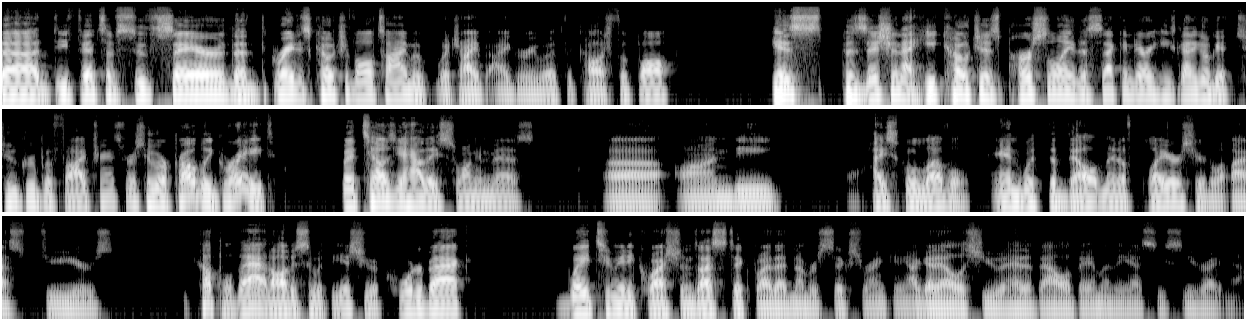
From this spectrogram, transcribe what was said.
the defensive soothsayer, the greatest coach of all time, which I, I agree with, the college football. His position that he coaches personally, the secondary, he's got to go get two group of five transfers who are probably great, but it tells you how they swung and missed uh, on the high school level and with development of players here the last few years. Couple that obviously with the issue of quarterback, way too many questions. I stick by that number six ranking. I got LSU ahead of Alabama in the SEC right now.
